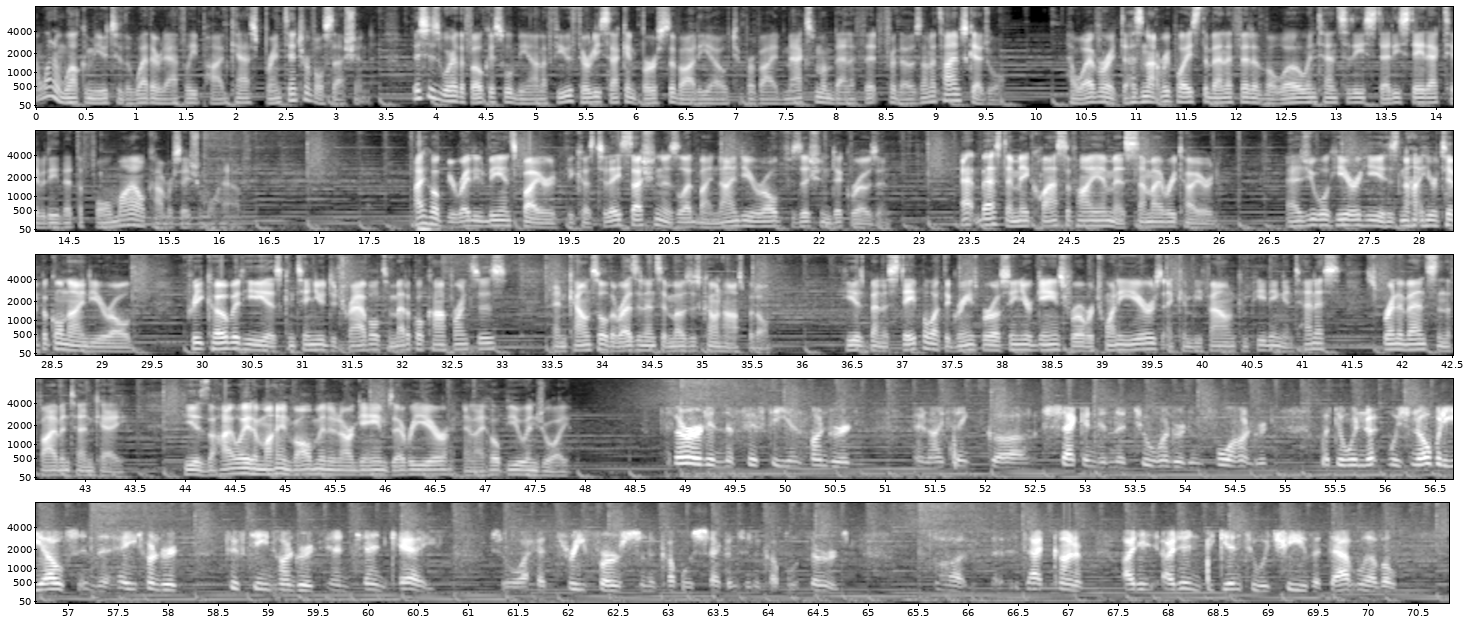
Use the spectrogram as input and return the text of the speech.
I want to welcome you to the Weathered Athlete Podcast Sprint Interval Session. This is where the focus will be on a few 30 second bursts of audio to provide maximum benefit for those on a time schedule. However, it does not replace the benefit of a low intensity, steady state activity that the full mile conversation will have. I hope you're ready to be inspired because today's session is led by 90 year old physician Dick Rosen. At best, I may classify him as semi retired. As you will hear, he is not your typical 90 year old. Pre COVID, he has continued to travel to medical conferences and counsel the residents at Moses Cone Hospital. He has been a staple at the Greensboro Senior Games for over 20 years and can be found competing in tennis, sprint events, and the 5 and 10K. He is the highlight of my involvement in our games every year, and I hope you enjoy. Third in the 50 and 100, and I think uh, second in the 200 and 400. But there was nobody else in the 800 1500 and 10K. So I had three firsts and a couple of seconds and a couple of thirds. Uh, that kind of I didn't I didn't begin to achieve at that level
